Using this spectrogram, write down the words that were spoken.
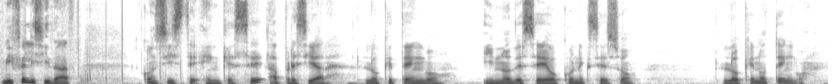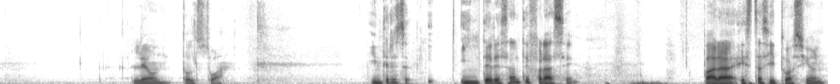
mi felicidad consiste en que sé apreciar lo que tengo y no deseo con exceso lo que no tengo. León Tolstoy. Interesante interesante frase para esta situación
